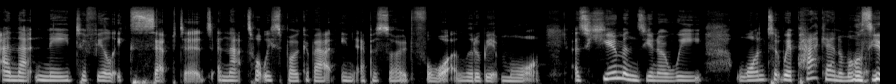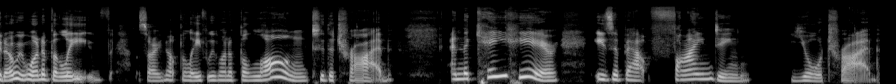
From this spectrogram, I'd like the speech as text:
and that need to feel accepted. And that's what we spoke about in episode four a little bit more. As humans, you know, we want to, we're pack animals, you know, we want to believe, sorry, not believe, we want to belong to the tribe. And the key here is about finding your tribe.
